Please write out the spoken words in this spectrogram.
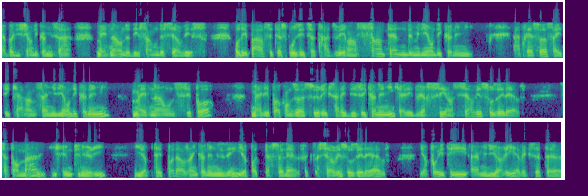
l'abolition des commissaires. Maintenant, on a des centres de services. Au départ, c'était supposé de se traduire en centaines de millions d'économies. Après ça, ça a été 45 millions d'économies. Maintenant, on ne sait pas. Mais à l'époque, on nous a assuré que ça allait être des économies qui allaient être versées en service aux élèves. Ça tombe mal, il fait une pénurie, il n'y a peut-être pas d'argent économisé, il n'y a pas de personnel. Fait que le service aux élèves, il n'a pas été amélioré avec cette, euh,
